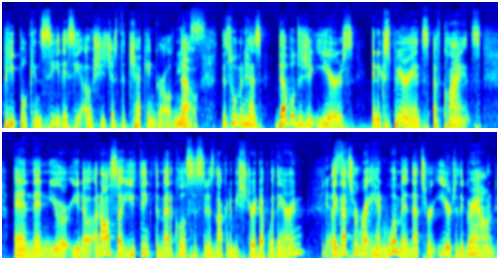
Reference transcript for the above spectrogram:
people can see. They see, oh, she's just the check-in girl. No, Yes. this woman has double-digit years in experience of clients, and then you're, you know, and also you think the medical assistant is not going to be straight up with Erin? Yes. Like that's her right-hand woman. That's her ear to the ground.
